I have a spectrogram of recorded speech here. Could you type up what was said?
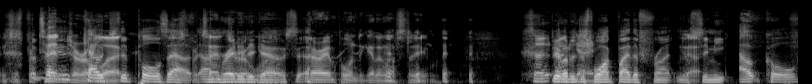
You Just pretend you're at couch work. that pulls out. I'm ready to go. So. Very important to get enough sleep. So Be able to just walk by the front and you'll Yeah. see me out cold.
